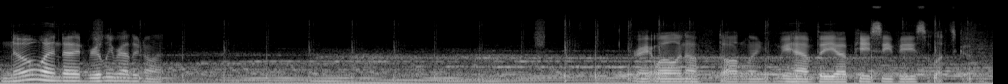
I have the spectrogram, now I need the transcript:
No, and I'd really rather not. Great, well, enough dawdling. We have the uh, PCV, so let's go.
